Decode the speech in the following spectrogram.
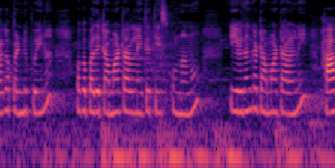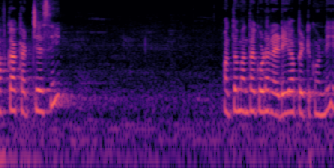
బాగా పండిపోయిన ఒక పది టమాటాలను అయితే తీసుకున్నాను. ఈ విధంగా టమాటాలని హాఫ్గా కట్ చేసి మొత్తం అంతా కూడా రెడీగా పెట్టుకోండి.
